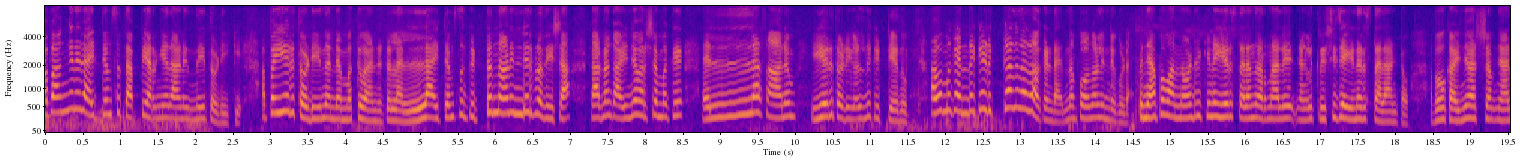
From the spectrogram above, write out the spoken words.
അപ്പൊ അങ്ങനെ ഒരു ഐറ്റംസ് തപ്പി ഇറങ്ങിയതാണ് ഇന്ന് ഈ തൊടിക്ക്. അപ്പൊ ഈ ഒരു തൊടിയിൽ നിന്ന് തന്നെ നമുക്ക് വേണ്ടിയിട്ടുള്ള എല്ലാ ഐറ്റംസും കിട്ടുമെന്നാണ് എന്റെ ഒരു പ്രതീക്ഷ. കാരണം കഴിഞ്ഞ വർഷം നമുക്ക് എല്ലാ സാധനവും ഈ ഒരു തൊടികളിൽ നിന്ന് കിട്ടിയതും അപ്പോൾ നമുക്ക് എന്തൊക്കെ എടുക്കാന്നുള്ളത് നോക്കണ്ടേ? എന്നാൽ പോന്നോളിന്റെ കൂടെ. അപ്പം ഞാൻ ഇപ്പോൾ വന്നുകൊണ്ടിരിക്കുന്ന ഈ ഒരു സ്ഥലം എന്ന് പറഞ്ഞാൽ ഞങ്ങൾ കൃഷി ചെയ്യുന്ന ഒരു സ്ഥലമാണ് കേട്ടോ അപ്പോൾ കഴിഞ്ഞ വർഷം ഞാൻ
